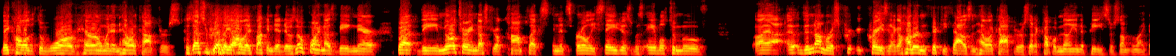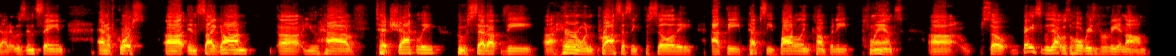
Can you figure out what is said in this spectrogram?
they called it the war of heroin and helicopters because that's really all they fucking did. There was no point in us being there, but the military industrial complex in its early stages was able to move uh, the number is cr- crazy, like 150,000 helicopters at a couple million a piece or something like that. It was insane. And of course, uh, in Saigon, uh, you have Ted Shackley, who set up the uh, heroin processing facility at the Pepsi bottling company plant. Uh, so basically, that was the whole reason for Vietnam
